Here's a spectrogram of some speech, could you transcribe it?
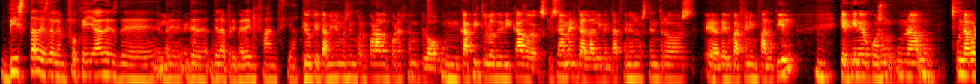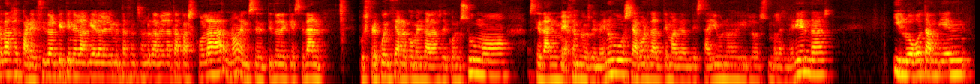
vista desde el enfoque ya desde de la, de, de, de la, primera infancia. Creo que también hemos incorporado, por ejemplo, un capítulo dedicado exclusivamente a la alimentación en los centros eh, de educación infantil, mm. que tiene pues, una, un, un, abordaje parecido al que tiene la guía de la alimentación saludable en la etapa escolar, ¿no? en el sentido de que se dan pues, frecuencias recomendadas de consumo, se dan ejemplos de menú, se aborda el tema del desayuno y los, las meriendas. Y luego también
